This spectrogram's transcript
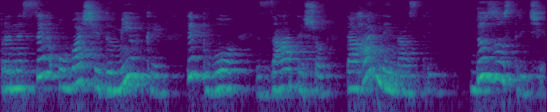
принесе у ваші домівки тепло, затишок та гарний настрій. До зустрічі!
